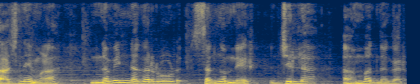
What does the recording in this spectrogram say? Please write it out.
Tajne मळा नवीन नगर रोड संगमनेर जिल्हा अहमदनगर.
